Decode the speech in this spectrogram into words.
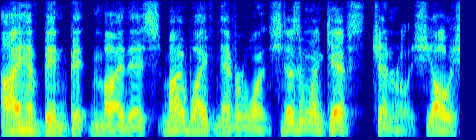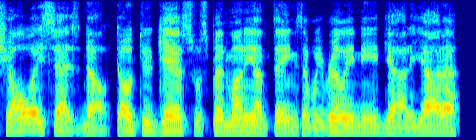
I have been bitten by this. My wife never wants she doesn't want gifts generally. She always she always says, "No, don't do gifts. We'll spend money on things that we really need, yada yada."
